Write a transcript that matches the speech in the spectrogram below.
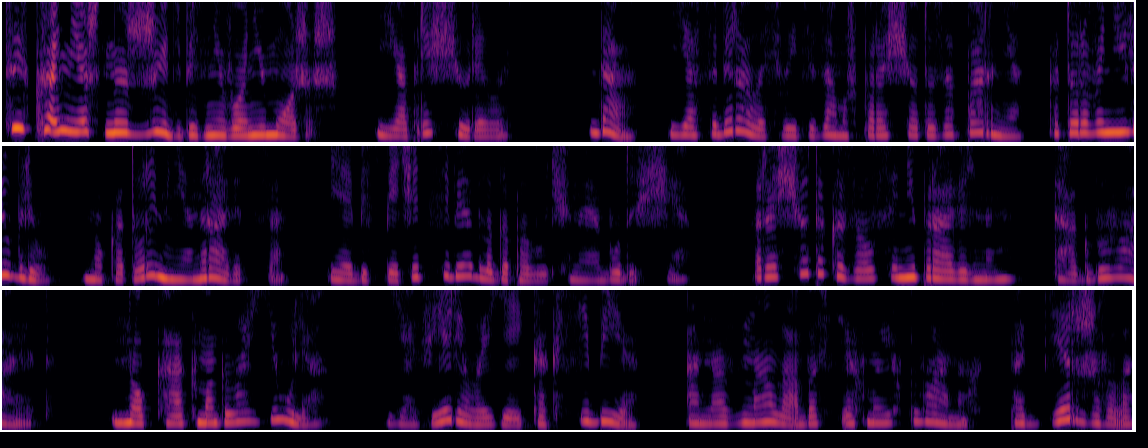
ты, конечно, жить без него не можешь. Я прищурилась. Да, я собиралась выйти замуж по расчету за парня, которого не люблю, но который мне нравится, и обеспечить себе благополучное будущее. Расчет оказался неправильным. Так бывает. Но как могла Юля? Я верила ей как себе. Она знала обо всех моих планах, поддерживала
